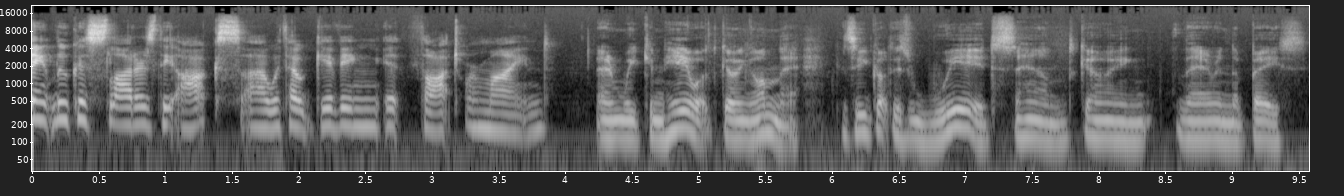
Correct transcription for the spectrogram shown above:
St. Lucas slaughters the ox uh, without giving it thought or mind. and we can hear what's going on there because you've got this weird sound going there in the bass.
